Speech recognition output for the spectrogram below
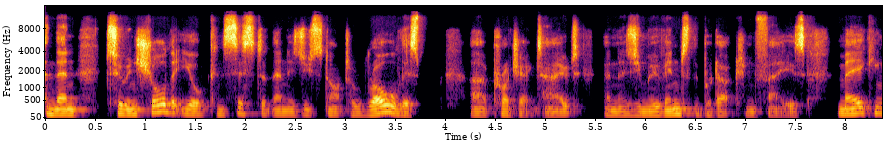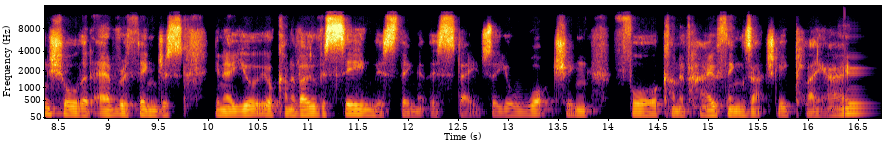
And then to ensure that you're consistent, then as you start to roll this uh, project out and as you move into the production phase making sure that everything just you know you're, you're kind of overseeing this thing at this stage so you're watching for kind of how things actually play out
